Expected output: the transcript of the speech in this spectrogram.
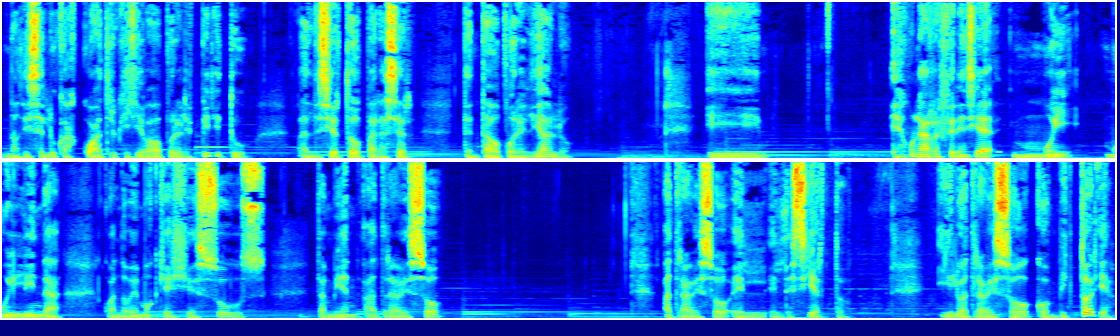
Nos dice Lucas 4 que es llevado por el Espíritu al desierto para ser tentado por el diablo. Y es una referencia muy, muy linda cuando vemos que Jesús también atravesó atravesó el, desierto y lo atravesó con victoria.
